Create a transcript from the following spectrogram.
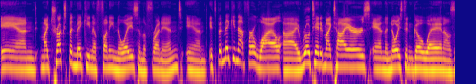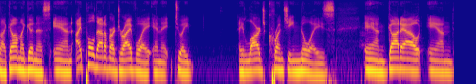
and my truck's been making a funny noise in the front end, and it's been making that for a while. I rotated my tires, and the noise didn't go away, and I was like, oh my goodness. And I pulled out of our driveway and a, to a a large crunchy noise and got out and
